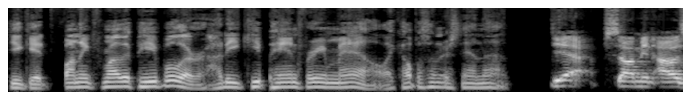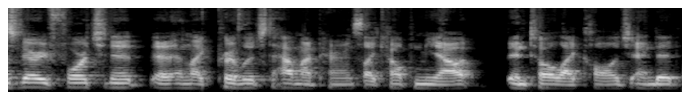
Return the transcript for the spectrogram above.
Do you get funding from other people or how do you keep paying for your mail? Like help us understand that. Yeah. So, I mean, I was very fortunate and like privileged to have my parents like helping me out until like college ended.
